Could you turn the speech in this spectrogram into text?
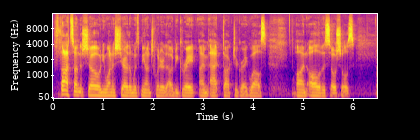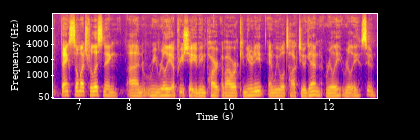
thoughts on the show and you want to share them with me on Twitter, that would be great. I'm at Dr. Greg Wells on all of the socials. Thanks so much for listening. And we really appreciate you being part of our community. And we will talk to you again really, really soon.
